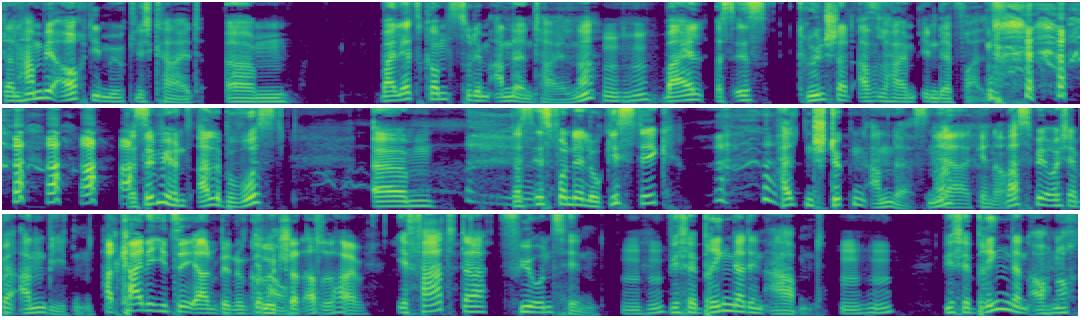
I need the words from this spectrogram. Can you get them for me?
Dann haben wir auch die Möglichkeit, ähm, weil jetzt kommt es zu dem anderen Teil, ne? Mhm. Weil es ist Grünstadt Asselheim in der Pfalz. das sind wir uns alle bewusst. Ähm, das ist von der Logistik halt ein Stücken anders. Ne? Ja, genau. Was wir euch aber anbieten, Hat keine ICE-Anbindung, Genau. Grünstadt Asselheim. ihr fahrt da für uns hin. Mhm. Wir verbringen da den Abend. Wir verbringen dann auch noch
